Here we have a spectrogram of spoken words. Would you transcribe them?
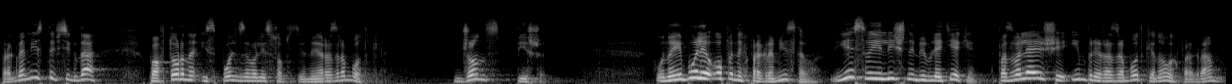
программисты всегда повторно использовали собственные разработки. Джонс пишет, у наиболее опытных программистов есть свои личные библиотеки, позволяющие им при разработке новых программ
